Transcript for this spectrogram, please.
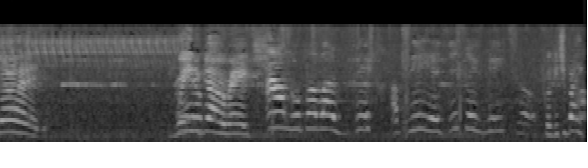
Mama. Good. Way to go, Rach. I'll go Papa this up here. This is Rachel. Go get your bike.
